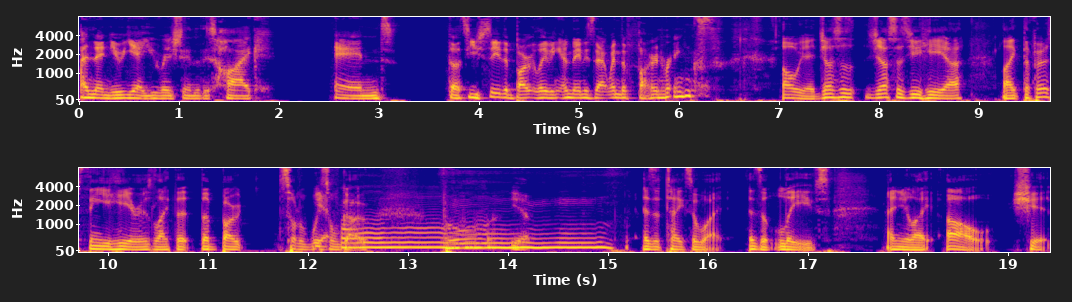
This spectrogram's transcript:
And then you, yeah, you reach the end of this hike and you see the boat leaving, and then is that when the phone rings? Oh yeah, just as just as you hear, like the first thing you hear is like the the boat sort of whistle go. Yep. as it takes away, as it leaves, and you're like, oh shit.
